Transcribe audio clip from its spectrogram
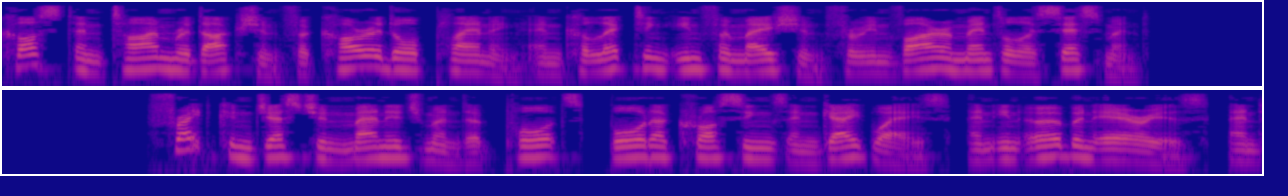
Cost and time reduction for corridor planning and collecting information for environmental assessment, Freight congestion management at ports, border crossings and gateways, and in urban areas, and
